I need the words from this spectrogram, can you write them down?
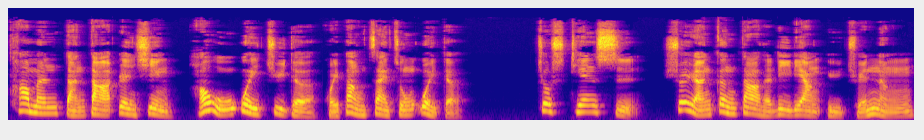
他们胆大任性，毫无畏惧的毁谤在中位的，就是天使。虽然更大的力量与全能，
